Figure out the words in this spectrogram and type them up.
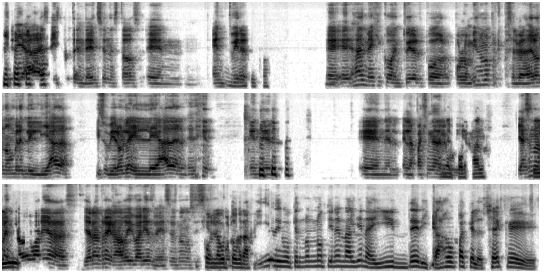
Ileada se hizo tendencia en Estados en, en Twitter. Eh, eh, en México, en Twitter, por, por, lo mismo, ¿no? Porque pues el verdadero nombre es la Iliada. Y subieron la Ileada en, en, el, en, el, en la página del gobierno. Ya se han aventado varias, ya la han regado ahí varias veces, ¿no? no sé si Con la ortografía, digo, que no, no tienen alguien ahí dedicado para que les cheque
